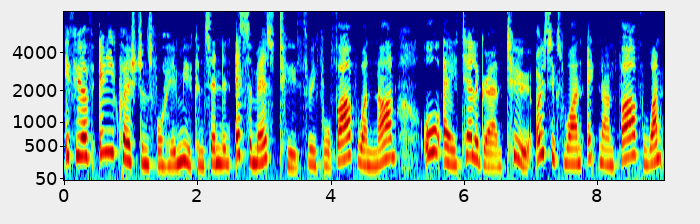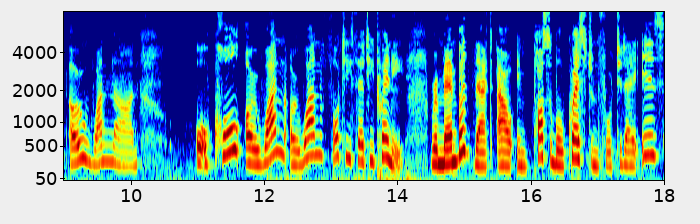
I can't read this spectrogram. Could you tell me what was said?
If you have any questions for him, you can send an SMS to 34519 or a telegram to 061 895 1019 or call 0101 40 30 20. Remember that our impossible question for today is,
